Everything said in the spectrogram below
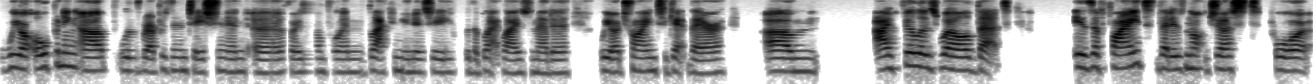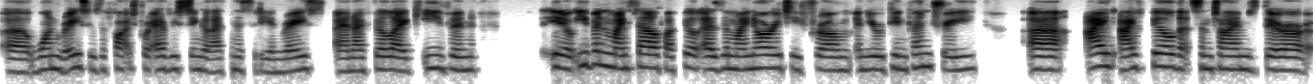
we are opening up with representation uh, for example in the black community with the black lives matter. We are trying to get there. Um, i feel as well that is a fight that is not just for uh, one race it's a fight for every single ethnicity and race. And i feel like even you know even myself i feel as a minority from an european country uh, i i feel that sometimes there are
